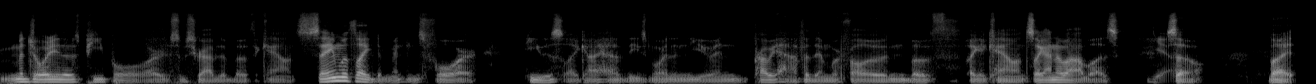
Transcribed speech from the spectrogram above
majority of those people are subscribed to both accounts same with like dimensions floor he was like i have these more than you and probably half of them were followed in both like accounts like i know i was Yeah. so, but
